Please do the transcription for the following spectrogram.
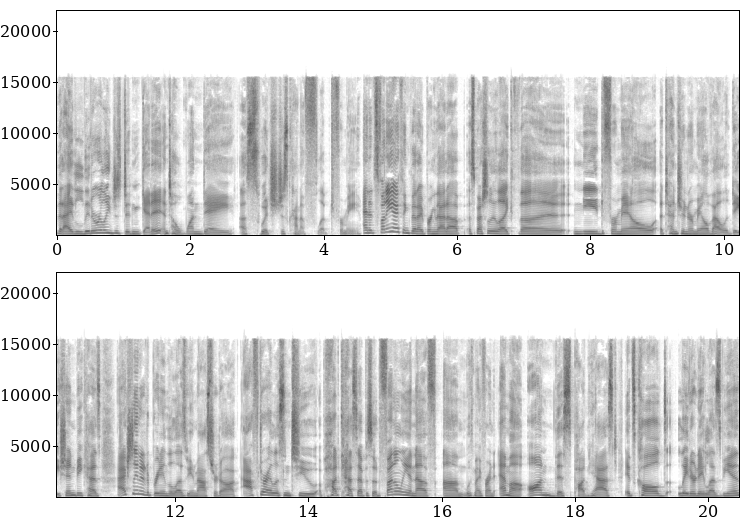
that I literally just didn't get it until one day a switch just kind of flipped for me. And it's funny, I think that I bring that up, especially like the need for male attention or male validation, because I actually ended up reading the Lesbian Master Doc after I listened to a podcast episode, funnily enough, um, with my friend Emma on this podcast. It's called Later Day Lesbians.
